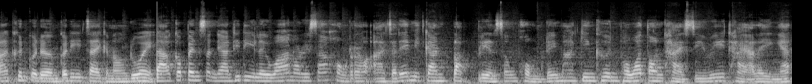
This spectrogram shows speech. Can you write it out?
มากขึ้นกว่าเดิมก็ดีใจกับน้องด้วย แล้วก็เป็นสัญญาณที่ดีเลยว่านอริซ่าของเราอาจจะได้มีการปรับเปลี่ยนทรงผมได้มากยิ่งขึ้น เพราะว่าตอนถ่ายซีรีส์ถ่ายอะไรอย่างเงี้ย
